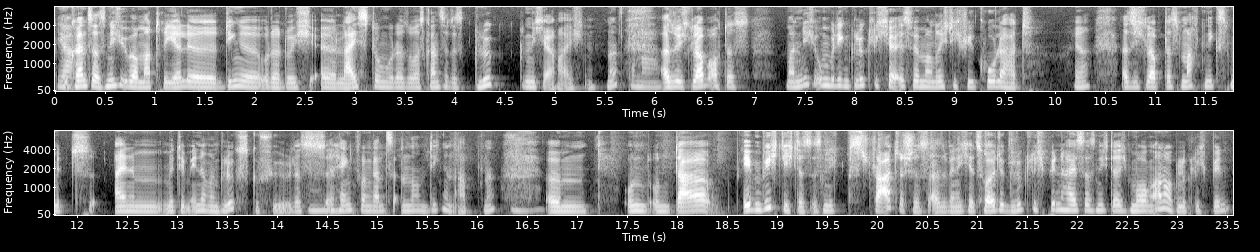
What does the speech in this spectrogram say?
Ja. Du kannst das nicht über materielle Dinge oder durch äh, Leistung oder sowas, kannst du das Glück nicht erreichen. Ne? Genau. Also ich glaube auch, dass man nicht unbedingt glücklicher ist, wenn man richtig viel Kohle hat. Ja, also ich glaube, das macht nichts mit einem, mit dem inneren Glücksgefühl. Das äh, hängt von ganz anderen Dingen ab. Ne? Ähm, und, und da eben wichtig, das ist nichts Statisches. Also wenn ich jetzt heute glücklich bin, heißt das nicht, dass ich morgen auch noch glücklich bin,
